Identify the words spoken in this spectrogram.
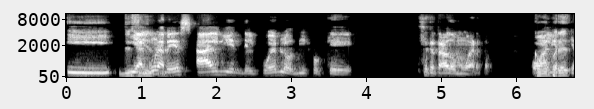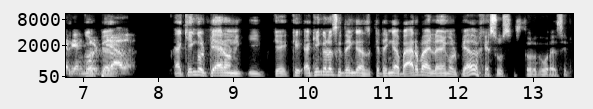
Y, y alguna vez alguien del pueblo dijo que se trataba de un muerto. O alguien que habían golpeado. ¿A quién golpearon y, que, a quién conoces que tenga, que tenga barba y lo hayan golpeado? Jesús, es todo lo que voy a decir.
